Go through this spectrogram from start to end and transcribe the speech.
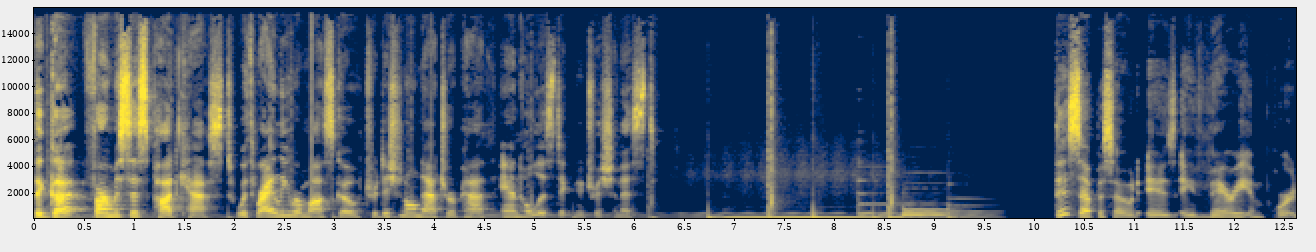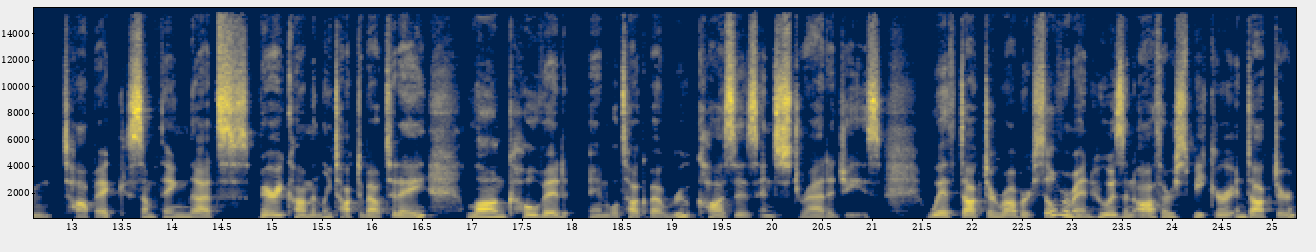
The Gut Pharmacist Podcast with Riley Ramasco, traditional naturopath and holistic nutritionist. This episode is a very important topic, something that's very commonly talked about today long COVID, and we'll talk about root causes and strategies with Dr. Robert Silverman, who is an author, speaker, and doctor.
